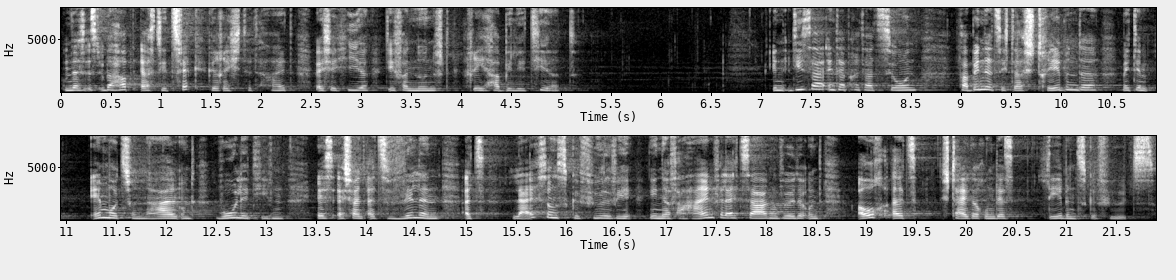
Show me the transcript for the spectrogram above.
Und das ist überhaupt erst die Zweckgerichtetheit, welche hier die Vernunft rehabilitiert. In dieser Interpretation verbindet sich das Strebende mit dem emotionalen und volitiven. Es erscheint als Willen, als Leistungsgefühl, wie Nina Verheyen vielleicht sagen würde, und auch als Steigerung des Lebensgefühls.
